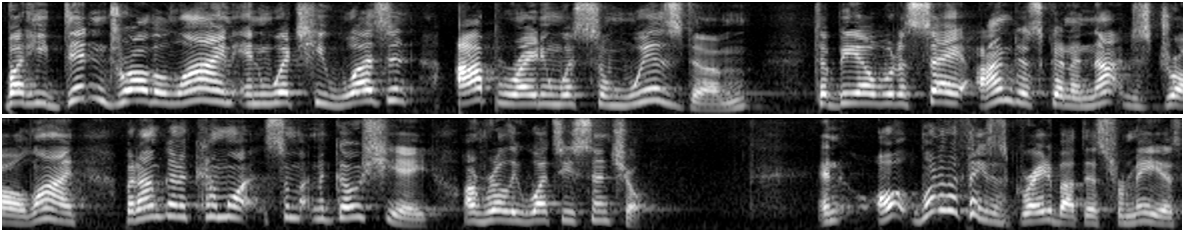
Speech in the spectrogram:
but he didn't draw the line in which he wasn't operating with some wisdom to be able to say, I'm just going to not just draw a line, but I'm going to come on, somewhat negotiate on really what's essential. And all, one of the things that's great about this for me is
